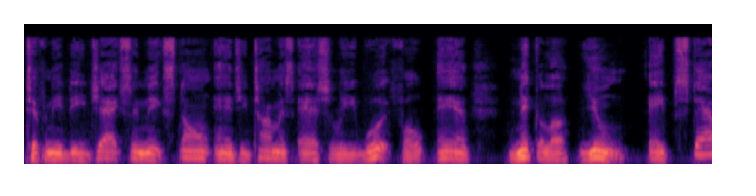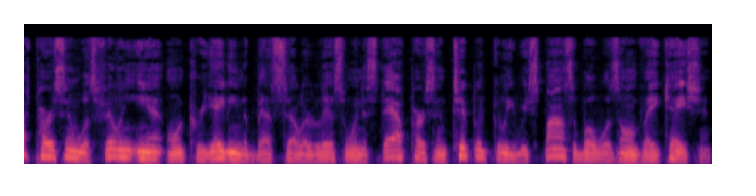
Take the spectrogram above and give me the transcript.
Tiffany D. Jackson, Nic Stone, Angie Thomas, Ashley Woodfolk, and Nicola Yoon a staff person was filling in on creating the bestseller list when the staff person typically responsible was on vacation.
